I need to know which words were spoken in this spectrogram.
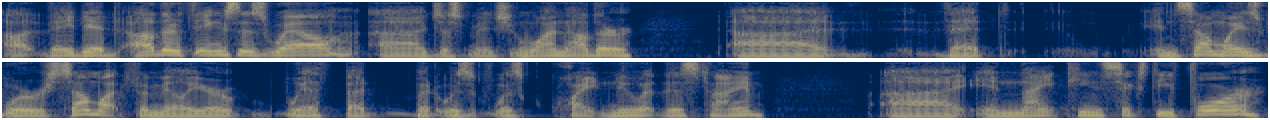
Uh, they did other things as well. Uh, just mention one other uh, that, in some ways, we're somewhat familiar with, but but was was quite new at this time. Uh, in 1964,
